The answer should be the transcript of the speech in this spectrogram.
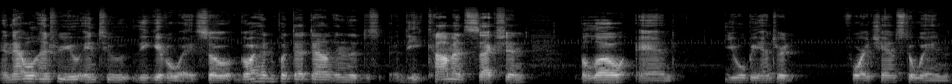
And that will enter you into the giveaway. So go ahead and put that down in the, the comments section below and you will be entered for a chance to win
